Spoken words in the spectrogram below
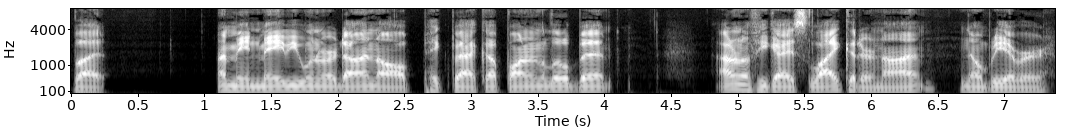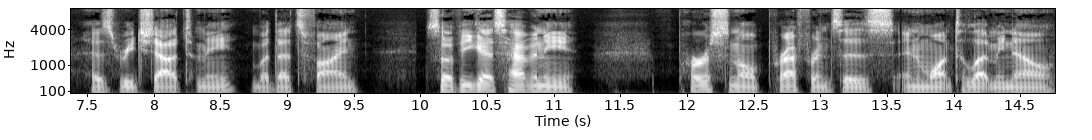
But I mean, maybe when we're done, I'll pick back up on it a little bit I don't know if you guys like it or not. Nobody ever has reached out to me, but that's fine. So if you guys have any personal preferences and want to let me know,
